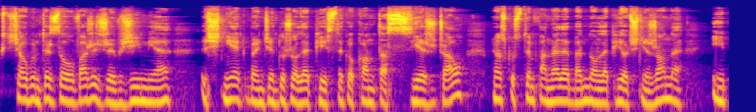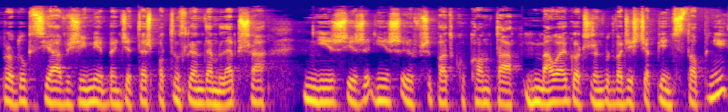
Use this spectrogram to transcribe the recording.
chciałbym też zauważyć, że w zimie śnieg będzie dużo lepiej z tego kąta zjeżdżał. W związku z tym panele będą lepiej odśnieżone i produkcja w zimie będzie też pod tym względem lepsza niż, niż w przypadku kąta małego, rzędu 25 stopni.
